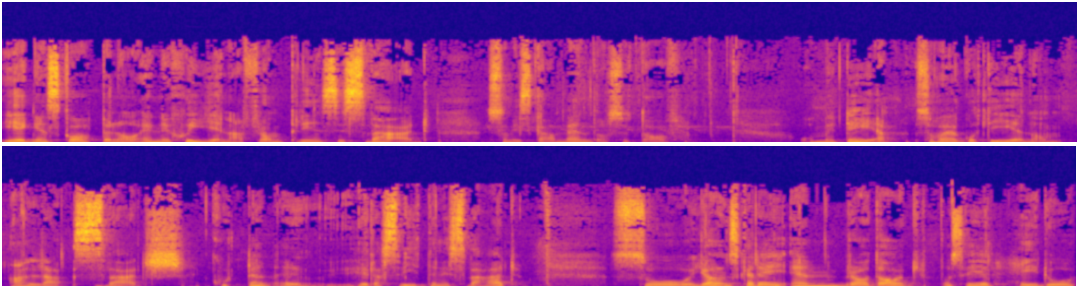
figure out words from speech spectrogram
egenskaperna och energierna från prins i svärd som vi ska använda oss utav. Och med det så har jag gått igenom alla svärdskorten, eh, hela sviten i svärd. Så jag önskar dig en bra dag och säger hej då!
